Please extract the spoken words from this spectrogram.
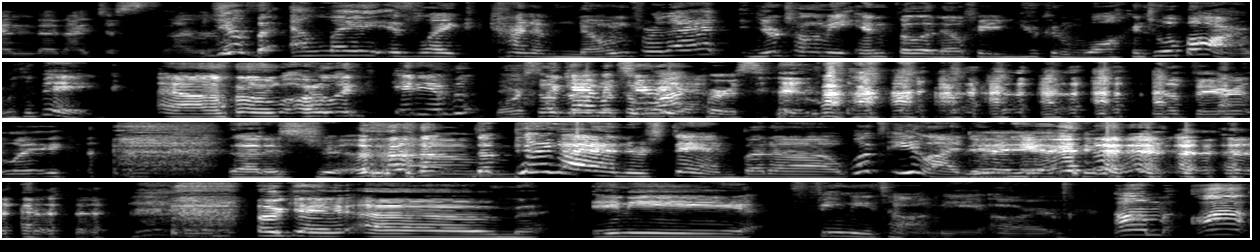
and then I just I Yeah, but LA is like kind of known for that. You're telling me in Philadelphia you can walk into a bar with a pig, um, or like any of more so a than with a black person, apparently. That is true. Um, the pig I understand, but uh, what's Eli doing Yeah, here? yeah. okay. Um, any Feeny taught me are. Um, I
